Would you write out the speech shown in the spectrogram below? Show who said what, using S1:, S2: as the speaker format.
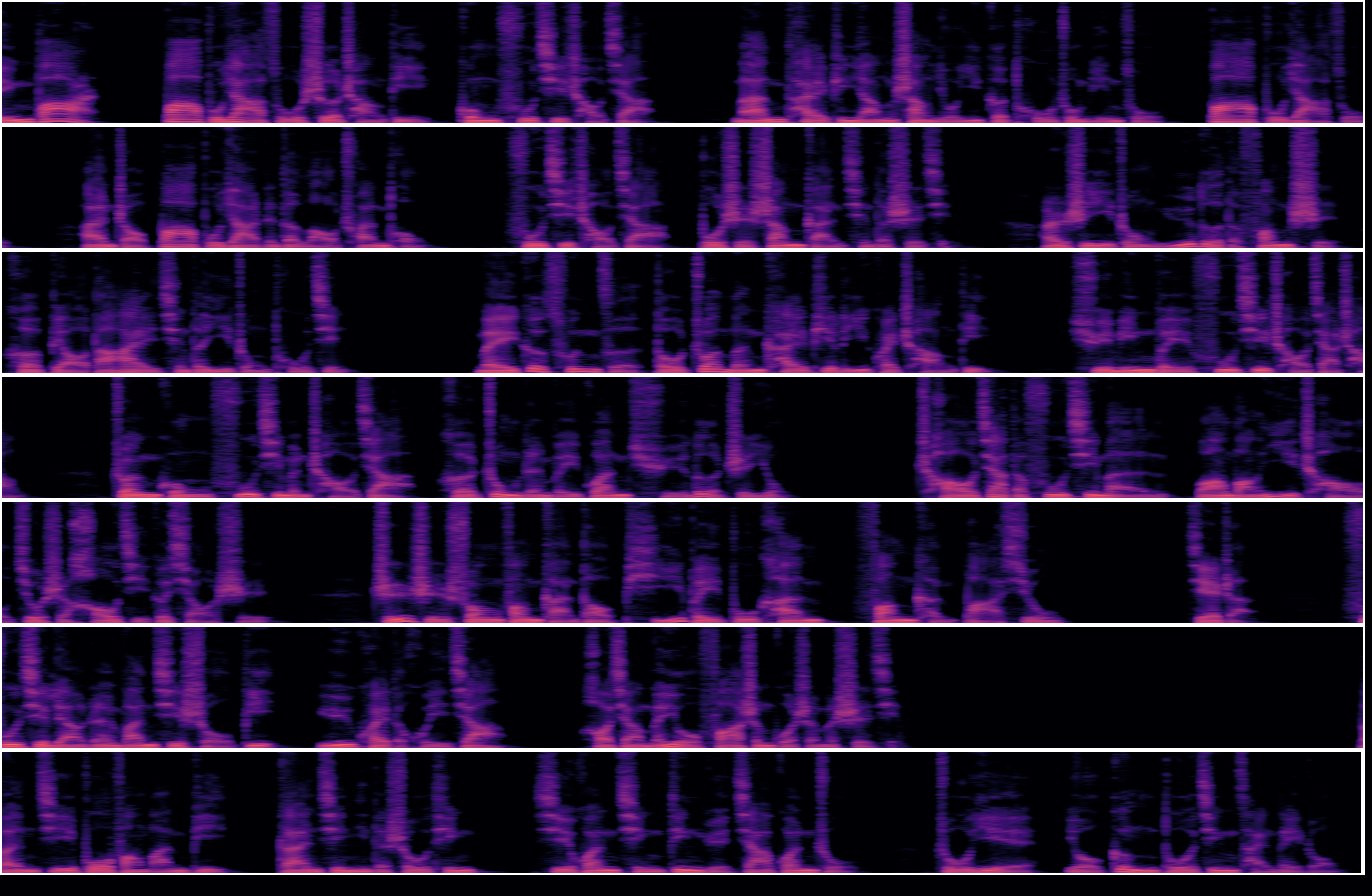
S1: 零八二，巴布亚族设场地供夫妻吵架。南太平洋上有一个土著民族巴布亚族，按照巴布亚人的老传统，夫妻吵架不是伤感情的事情，而是一种娱乐的方式和表达爱情的一种途径。每个村子都专门开辟了一块场地，取名为夫妻吵架场，专供夫妻们吵架和众人围观取乐之用。吵架的夫妻们往往一吵就是好几个小时。直至双方感到疲惫不堪，方肯罢休。接着，夫妻两人挽起手臂，愉快的回家，好像没有发生过什么事情。本集播放完毕，感谢您的收听，喜欢请订阅加关注，主页有更多精彩内容。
